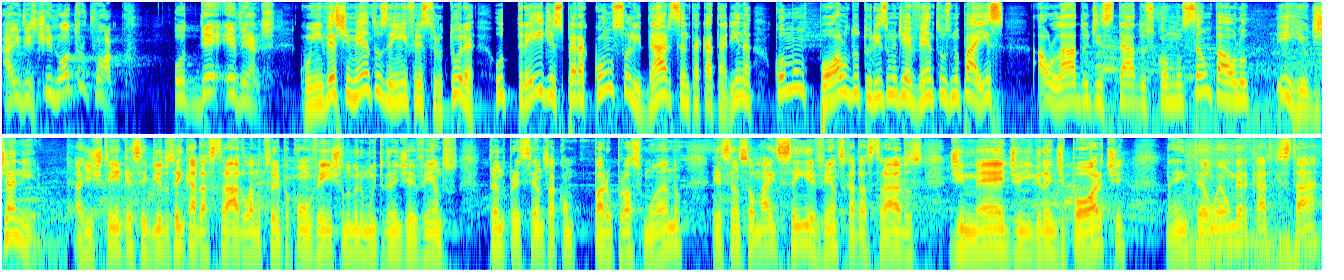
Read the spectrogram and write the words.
a investir em outro foco, o de eventos. Com investimentos em infraestrutura, o trade espera consolidar Santa Catarina como um polo do turismo de eventos no país, ao lado de estados como São Paulo e Rio de Janeiro. A gente tem recebido, tem cadastrado lá no Floripa Convention um número muito grande de eventos, tanto para esse ano já como para o próximo ano. Esse ano são mais de 100 eventos cadastrados de médio e grande porte. Né? Então é um mercado que está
